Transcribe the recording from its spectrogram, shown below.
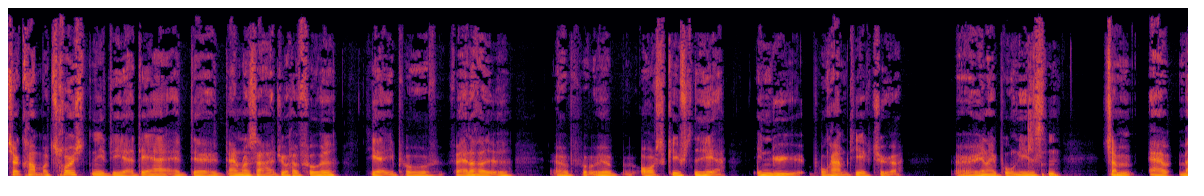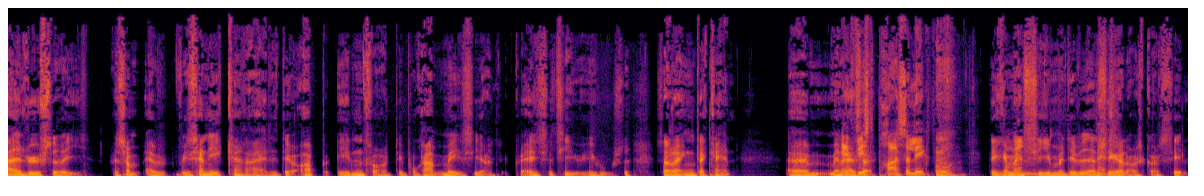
Så kommer trøsten i det her, det er, at øh, Danmarks Radio har fået her i på falderevet øh, på øh, årsskiftet her, en ny programdirektør, øh, Henrik Bo Nielsen, som er meget løfterig, som er, hvis han ikke kan rette det op inden for det programmæssige og kvalitative i huset, så er der ingen, der kan. Øh, men Et altså, vist pres at lægge på. det kan man, man- sige, men det ved han men- sikkert også godt selv.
